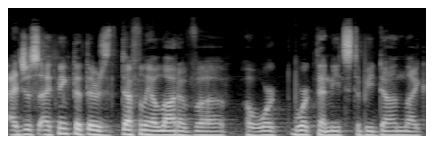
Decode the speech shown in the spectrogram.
I just I think that there's definitely a lot of uh, a work work that needs to be done. Like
